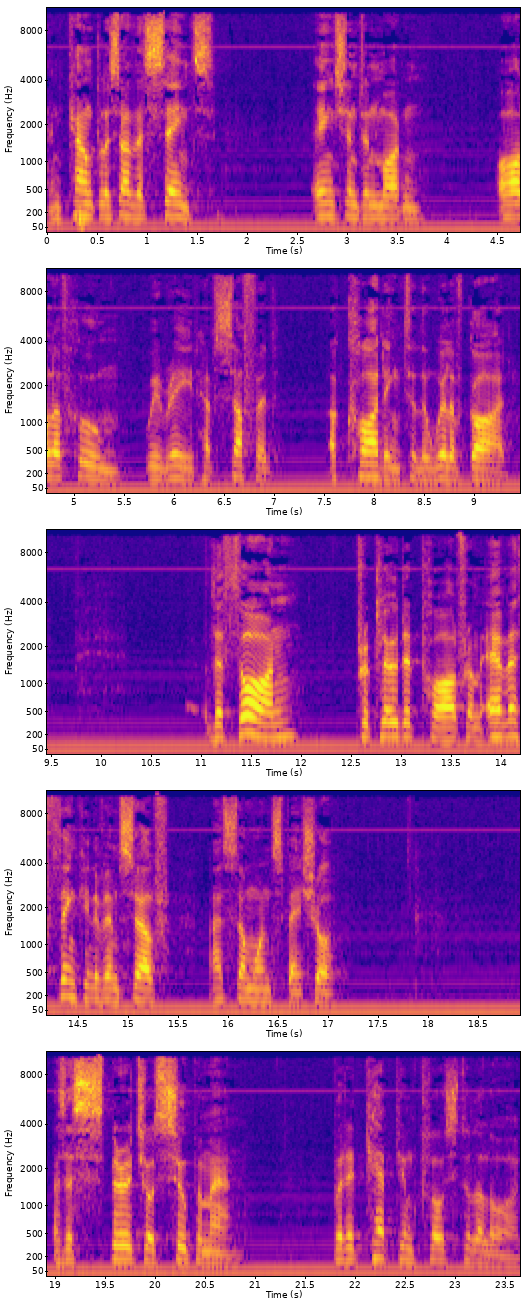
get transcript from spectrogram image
and countless other saints, ancient and modern, all of whom we read have suffered according to the will of God? The thorn precluded Paul from ever thinking of himself as someone special, as a spiritual superman, but it kept him close to the Lord.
